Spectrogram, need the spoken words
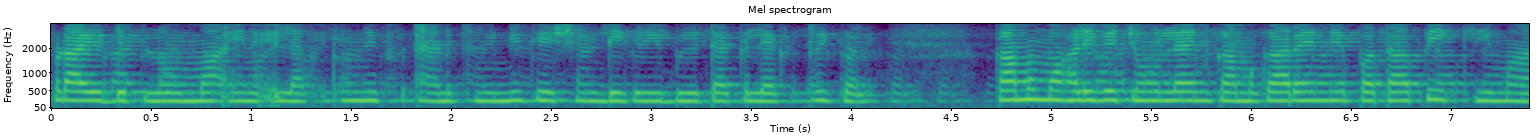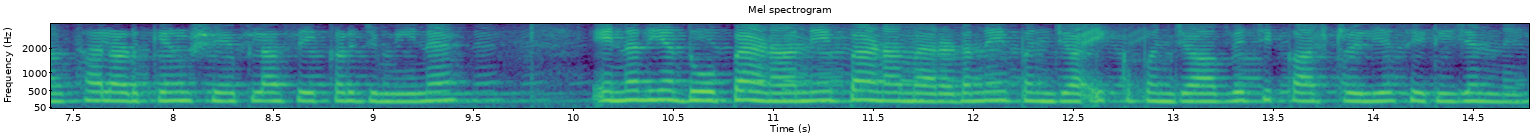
ਪੜ੍ਹਾਈ diploma in electronics and communication degree B Tech electrical ਕੰਮ ਮੋਹਾਲੀ ਵਿੱਚ ਆਨਲਾਈਨ ਕੰਮ ਕਰ ਰਹੇ ਨੇ, ਪਤਾ ਭੀਖੀ ਮਾਨਸਾ ਲੜਕੇ ਨੂੰ 6+ ਏਕੜ ਜ਼ਮੀਨ ਹੈ। ਇਹਨਾਂ ਦੀਆਂ ਦੋ ਭੈਣਾਂ ਨੇ, ਭੈਣਾਂ ਮੈਰਿਡ ਨੇ, ਪੰਜਾ, ਇੱਕ ਪੰਜਾਬ ਵਿੱਚ, ਇੱਕ ਆਸਟ੍ਰੇਲੀਆ ਸਿਟੀਜ਼ਨ ਨੇ।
